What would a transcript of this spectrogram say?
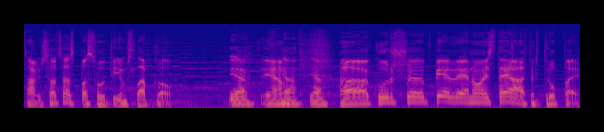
tā viņš saucās pasūtījumu slepkau. Jā, ja? jā, jā. Uh, kurš pievienojas teātris trupai.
